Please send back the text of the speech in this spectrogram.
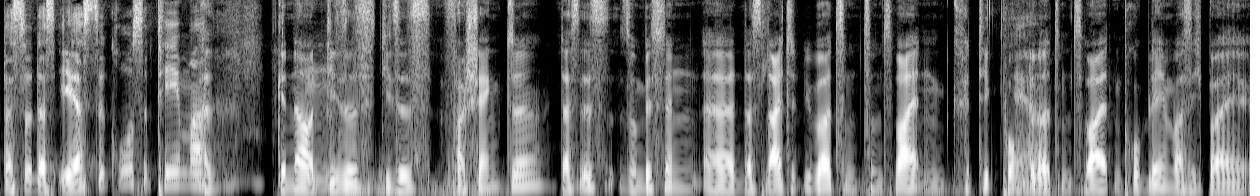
Das ist so das erste große Thema. Also, genau, mhm. dieses, dieses Verschenkte, das ist so ein bisschen, äh, das leitet über zum, zum zweiten Kritikpunkt ja. oder zum zweiten Problem, was ich bei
